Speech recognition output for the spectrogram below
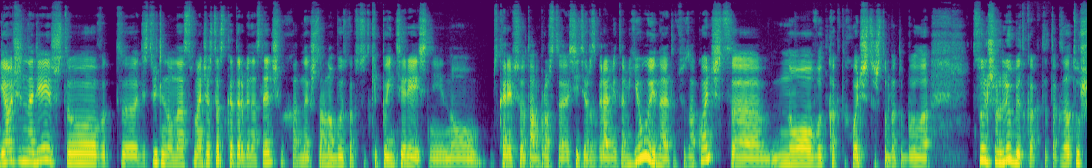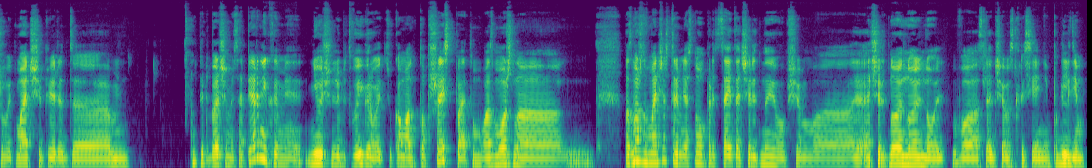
я очень надеюсь, что вот э, действительно у нас манчестерское дерби на следующих выходных, что оно будет как-то все-таки поинтереснее. Ну, скорее всего, там просто Сити разгромит МЮ, и на этом все закончится. Но вот как-то хочется, чтобы это было... Сульшер любит как-то так затушивать матчи перед э, перед большими соперниками, не очень любит выигрывать у команд топ-6, поэтому, возможно, возможно, в Манчестере мне снова предстоит очередные, в общем, э, очередное 0-0 в следующее воскресенье. Поглядим.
